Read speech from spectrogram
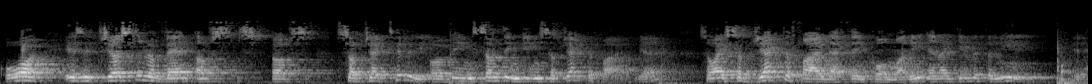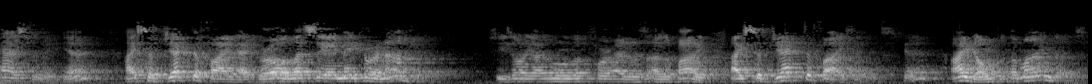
Or is it just an event of, of subjectivity or being something being subjectified? Yeah? So I subjectify that thing called money and I give it the meaning it has for me. Yeah? I subjectify that girl and let's say I make her an object. She's only, I only look for her as, as a body. I subjectify things. Yeah? I don't, but the mind does.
